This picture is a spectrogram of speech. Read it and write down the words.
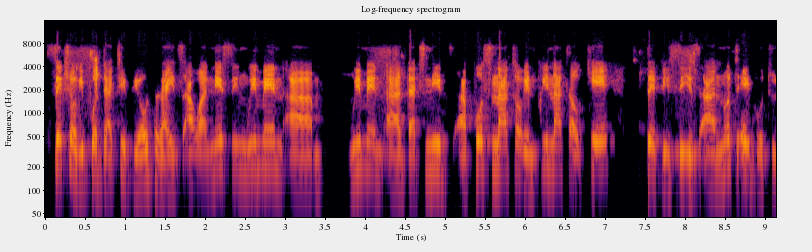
sexual reproductive health rights. Our nursing women, um, women uh, that need postnatal and prenatal care services are not able to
